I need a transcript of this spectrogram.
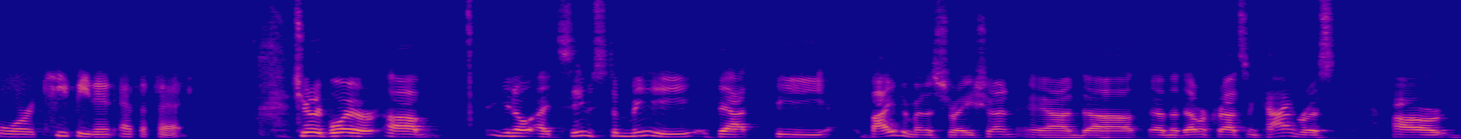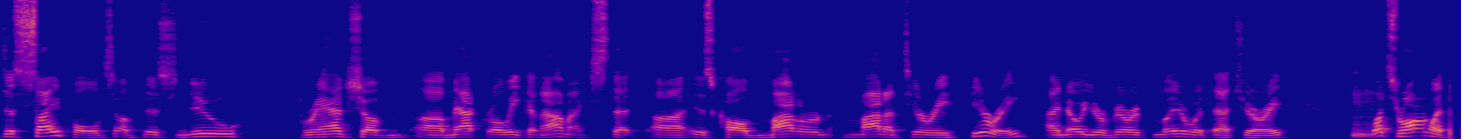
for keeping it at the Fed. Jerry Bowyer, um, you know, it seems to me that the Biden administration and uh, and the Democrats in Congress are disciples of this new branch of uh, macroeconomics that uh, is called modern monetary theory. I know you're very familiar with that, Jerry. Hmm. What's wrong with it?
